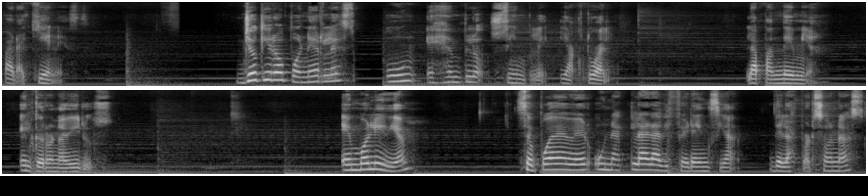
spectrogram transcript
para quiénes? Yo quiero ponerles un ejemplo simple y actual. La pandemia, el coronavirus. En Bolivia, se puede ver una clara diferencia de las personas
